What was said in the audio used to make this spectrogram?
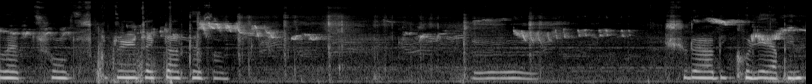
Evet, sonsuz kutuyu tekrar kazandık. Hmm. Şuraya bir kule yapayım.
